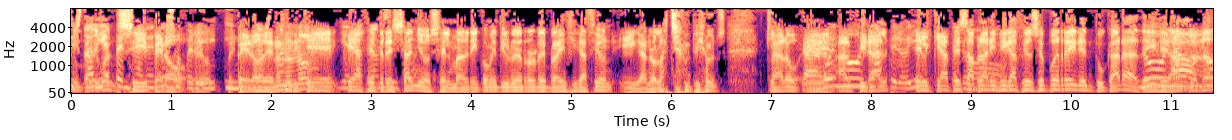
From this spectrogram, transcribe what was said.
y está tal y bien cual. pensar Sí, en pero, eso, pero y- y pero decir no, no, que, y que hace tres años el Madrid cometió un error de planificación y ganó la Champions, claro, Claro. eh, Bueno, al ya, final pero y- el que hace esa planificación se puede reír en tu cara. Te No, ah, pues nada, no,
